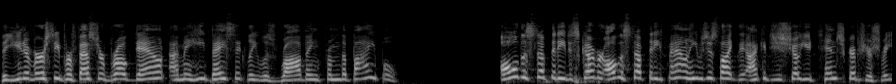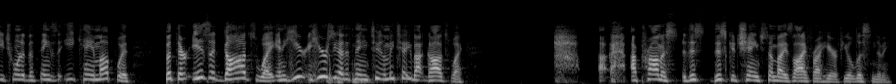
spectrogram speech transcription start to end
the university professor broke down, I mean, he basically was robbing from the Bible all the stuff that he discovered, all the stuff that he found, he was just like, I could just show you 10 scriptures for each one of the things that he came up with. But there is a God's way. And here, here's the other thing, too. Let me tell you about God's way. I, I promise this, this could change somebody's life right here if you'll listen to me.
